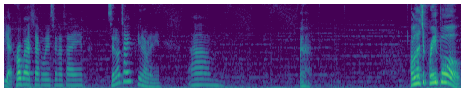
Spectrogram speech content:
yeah, Crobat's definitely a Sinnoh type. Sinnoh type? You know what I mean. Um. oh, that's a great ball!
